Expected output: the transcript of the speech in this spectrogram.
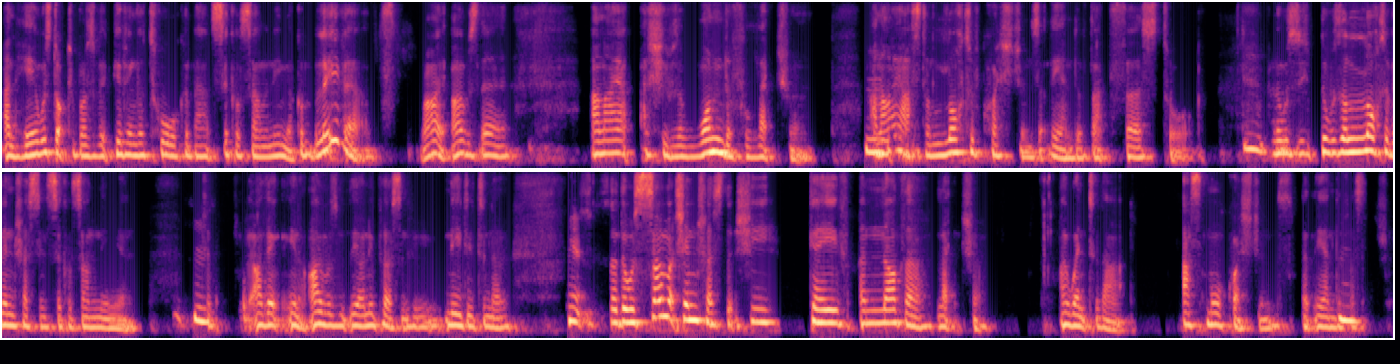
And here was Dr. Brozovic giving a talk about sickle cell anemia. I couldn't believe it. Right, I was there. And I, she was a wonderful lecturer. And I asked a lot of questions at the end of that first talk. Mm. And there was there was a lot of interest in sickle cell anemia. Mm. I think you know I wasn't the only person who needed to know. Yeah. So there was so much interest that she gave another lecture. I went to that, asked more questions at the end of Mm. the session.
